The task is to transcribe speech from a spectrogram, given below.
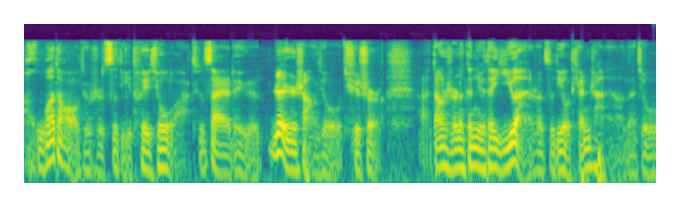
活到就是自己退休啊，就在这个任上就去世了，啊，当时呢，根据他遗愿说自己有田产啊，那就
